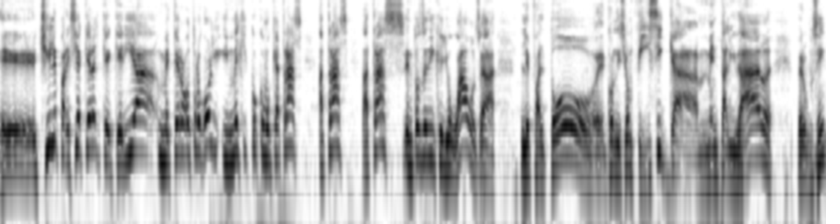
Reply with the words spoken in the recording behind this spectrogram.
eh, Chile parecía que era el que quería meter otro gol y, y México como que atrás, atrás, atrás. Entonces dije yo, wow, o sea, le faltó eh, condición física, mentalidad, pero pues sí,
